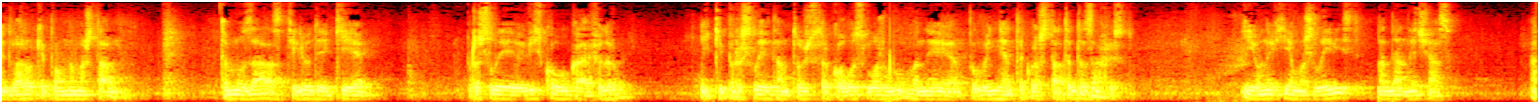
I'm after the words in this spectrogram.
і 2 роки повномасштабно. Тому зараз ті люди, які пройшли військову кафедру, які пройшли там ту ж строкову службу, вони повинні також стати до захисту. І у них є можливість на даний час е,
